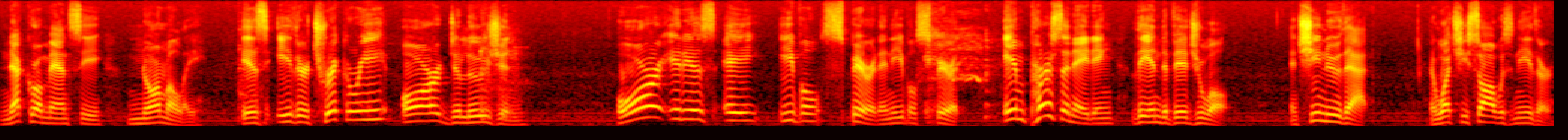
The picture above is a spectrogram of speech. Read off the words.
necromancy normally is either trickery or delusion or it is a evil spirit, an evil spirit impersonating the individual. And she knew that. And what she saw was neither.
